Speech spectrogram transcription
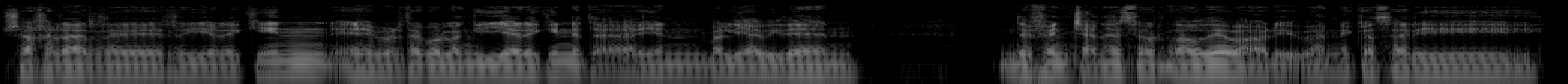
Saharar herriarekin, e, bertako langilearekin, eta haien baliabideen defentsan, ez, hor daude, ba, hori, ba, nekazari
